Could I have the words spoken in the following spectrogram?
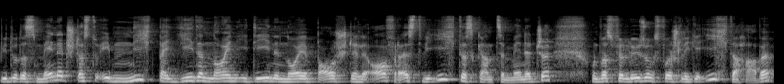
wie du das managst, dass du eben nicht bei jeder neuen Idee eine neue Baustelle aufreißt, wie ich das Ganze manage und was für Lösungsvorschläge ich da habe.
